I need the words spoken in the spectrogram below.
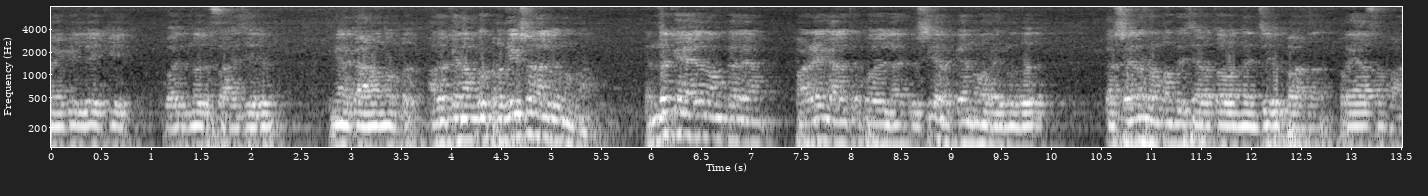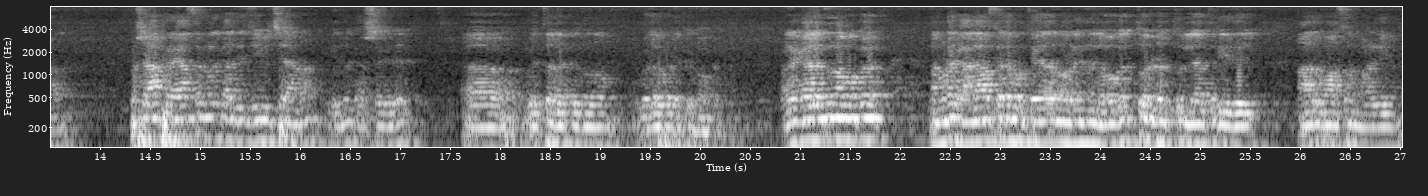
മേഖലയിലേക്ക് വരുന്ന ഒരു സാഹചര്യം ഇങ്ങനെ കാണുന്നുണ്ട്. അതൊക്കെ നമുക്ക് പ്രതീക്ഷ നൽകുന്നതാണ്. എന്തൊക്കെയായാലും നമുക്കറിയാം പഴയ കാലത്തെ പോലെയല്ല കൃഷി ഇറക്കുക എന്ന് പറയുന്നത് കർഷകനെ സംബന്ധിച്ചിടത്തോളം നെഞ്ചിരിപ്പാണ് പ്രയാസമാണ്. പക്ഷെ ആ പ്രയാസങ്ങൾക്ക് അതിജീവിച്ചാണ് ഇന്ന് കർഷകര് ആ, വിത്തിറക്കുന്നതും വിളവെടുക്കുന്നതും ഒക്കെ പഴയ കാലത്ത് നമുക്ക് നമ്മുടെ കാലാവസ്ഥയുടെ പ്രത്യേകത എന്ന് പറയുന്നത് ലോകത്തൊരിടത്തുമില്ലാത്ത രീതിയിൽ ആറുമാസം മഴയും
